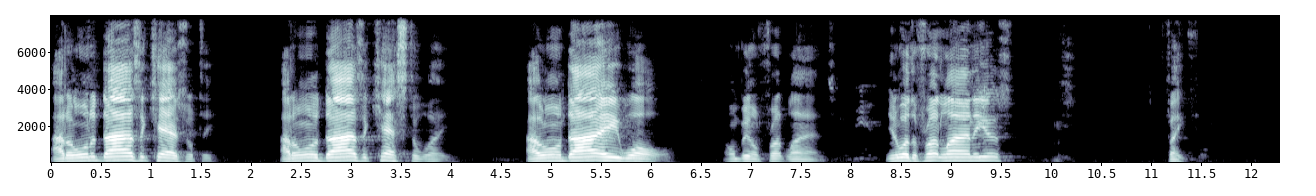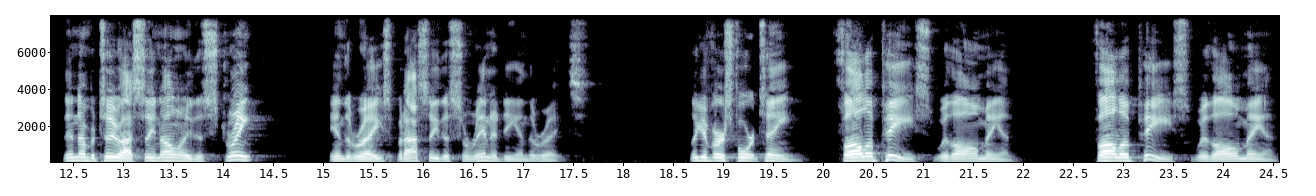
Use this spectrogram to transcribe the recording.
I don't want to die as a casualty. I don't want to die as a castaway. I don't want to die AWOL. I want to be on front lines. You know what the front line is? Faithful. Then, number two, I see not only the strength in the race, but I see the serenity in the race. Look at verse 14. Follow peace with all men. Follow peace with all men.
